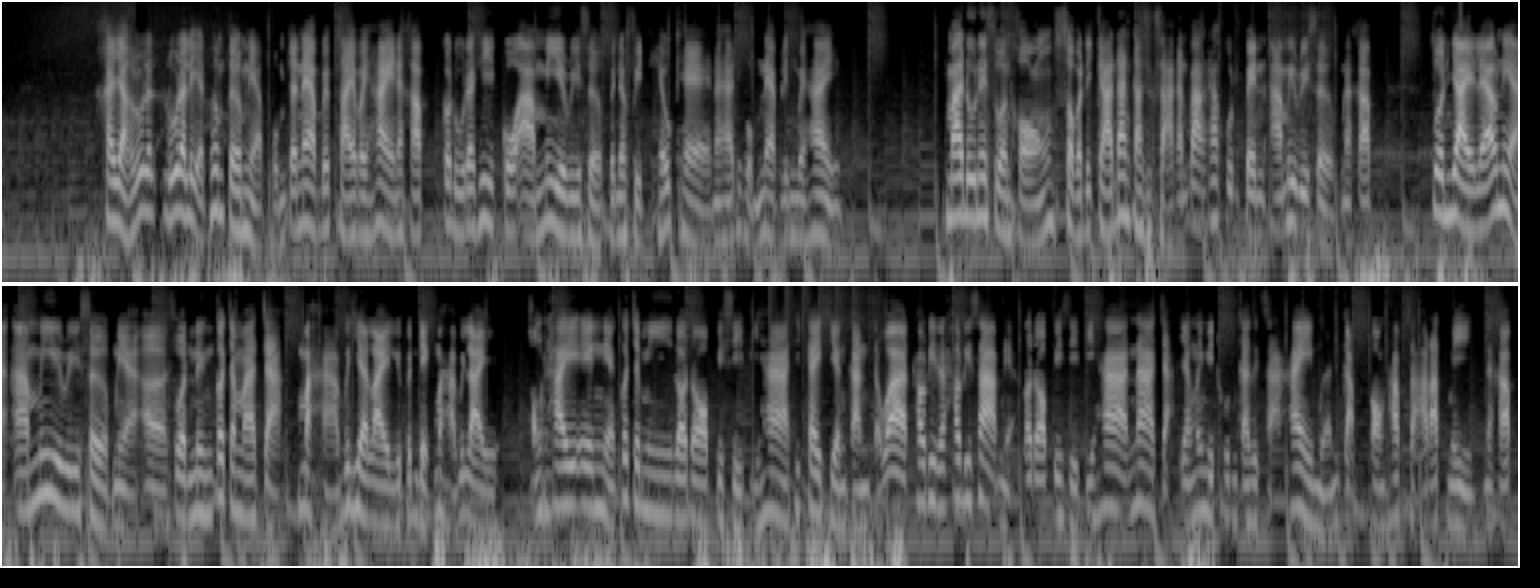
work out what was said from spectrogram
ใครอยากรู้รู้รายละเอียดเพิ่มเติมเนี่ย ผมจะแนบเว็บไซต์ไว้ให้นะครับ ก็ดูได้ที่ Go Army Reserve Benefit Healthcare นะฮะที่ผมแนบลิงก์ไว้ให้ มาดูในส่วนของสวัสดิการด้านการศึกษากันบ้าง ถ้าคุณเป็น Army Reserve นะครับ ส่วนใหญ่แล้วเนี่ย Army Reserve เนี่ยเออส่วนหนึ่งก็จะมาจากมหาวิทยาลัย หรือเป็นเด็กมหาวิทยาลัย ของไทยเองเนี่ยก็จะมีรอดอปี 4 ปี 5 ที่ใกล้เคียงกัน แต่ว่าเท่าที่เท่าที่ทราบเนี่ยรอดอปี 4 ปี 5 น่าจะยังไม่มีทุนการศึกษาให้เหมือนกับกองทัพสหรัฐมีนะครับ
